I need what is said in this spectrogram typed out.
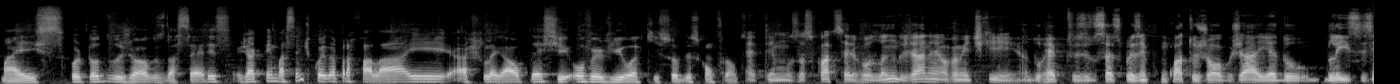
mas por todos os jogos das séries, já que tem bastante coisa para falar e acho legal desse overview aqui sobre os confrontos. É, temos as quatro séries rolando já, né? Obviamente que a do Raptors e do Celtics, por exemplo, com quatro jogos já, e a do Blazers,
